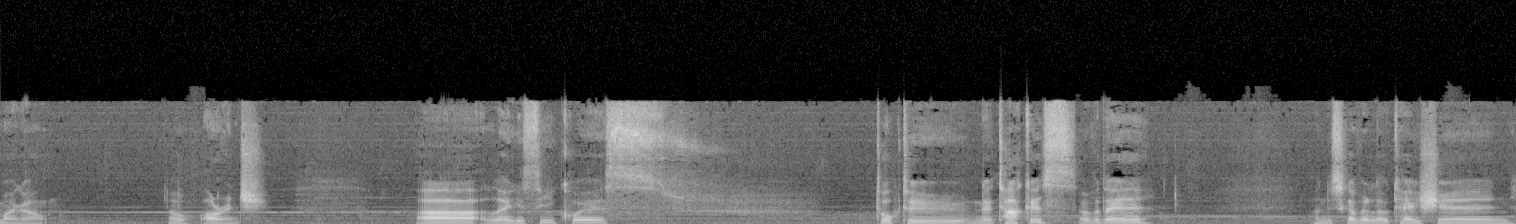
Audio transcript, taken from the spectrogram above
Am I going? Oh, orange. Uh, legacy quest. Talk to Natakas over there. Undiscovered location.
